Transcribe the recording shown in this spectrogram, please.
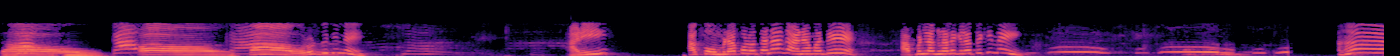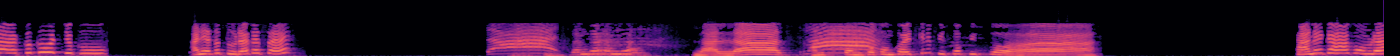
काव काव काव ओरडतो की नाही आणि हा कोंबडा पण होता ना गाण्यामध्ये. आपण लग्नाला गेलो होतो की नाही? हा कुकू चुकू. आणि आता तुरा कसा आहे? लाल लाल आणि पंख पंख आहेत की नाही? पिसो पिसो. हा. छान आहे का हा कोंबडा?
